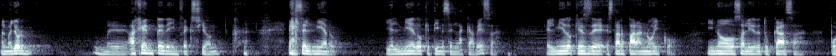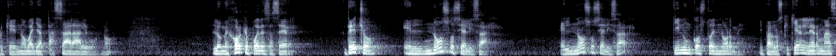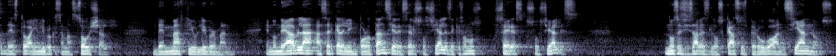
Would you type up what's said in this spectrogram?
El mayor eh, agente de infección es el miedo. Y el miedo que tienes en la cabeza. El miedo que es de estar paranoico y no salir de tu casa porque no vaya a pasar algo, ¿no? Lo mejor que puedes hacer de hecho, el no socializar, el no socializar tiene un costo enorme. Y para los que quieran leer más de esto, hay un libro que se llama Social, de Matthew Lieberman, en donde habla acerca de la importancia de ser sociales, de que somos seres sociales. No sé si sabes los casos, pero hubo ancianos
